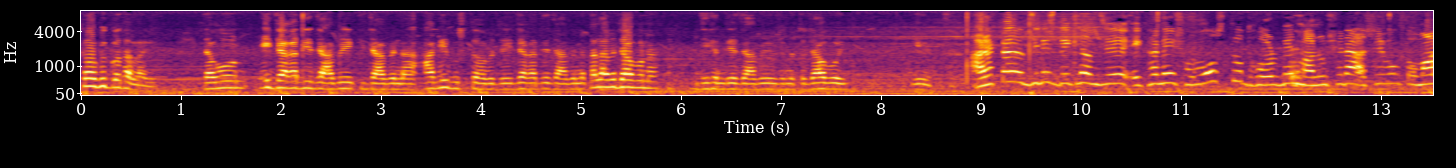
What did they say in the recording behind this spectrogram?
তো অভিজ্ঞতা লাগে। যেমন এই জায়গা দিয়ে যাবে কি যাবে না, আগেই বুঝতে হবে যে এই জায়গা দিয়ে যাবে না, তাহলে আমি যাব না। যেখান দিয়ে যাবে ওইখানে তো যাবোই। আর একটা জিনিস দেখলাম যে এখানে সমস্ত ধর্মের মানুষেরা আসে এবং তোমা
